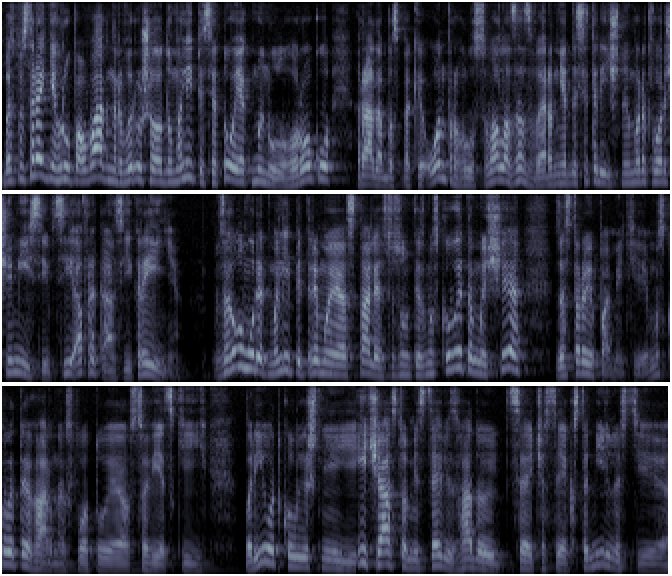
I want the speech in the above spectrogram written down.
Безпосередньо група Вагнер вирушила до Малі після того, як минулого року Рада безпеки ООН проголосувала за звернення десятирічної миротворчої місії в цій африканській країні. Загалом уряд Малі підтримує сталі стосунки з московитами ще за старої пам'яті. Московити гарно експлуатує совєтський період колишній, і часто місцеві згадують це часи як стабільності.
